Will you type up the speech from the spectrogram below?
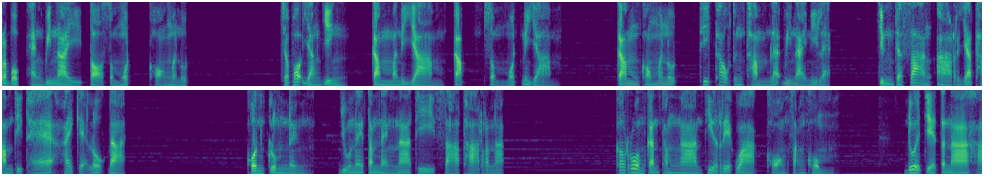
ระบบแห่งวินัยต่อสมมติของมนุษย์ เฉพาะอย่างยิ่งกรรมนิยามกับสมมตินิยาม กรรมของมนุษย์ที่เข้าถึงธรรมและวินัยนี่แหละ จึงจะสร้างอารยธรรมที่แท้ให้แก่โลกได้ คนกลุ่มหนึ่งอยู่ในตำแหน่งหน้าที่สาธารณะ ก็ร่วมกันทำงานที่เรียกว่าของสังคม ด้วยเจตนาหา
